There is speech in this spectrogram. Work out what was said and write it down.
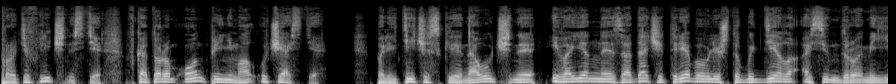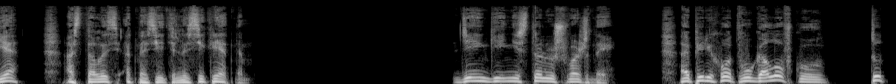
против личности, в котором он принимал участие. Политические, научные и военные задачи требовали, чтобы дело о синдроме Е осталось относительно секретным. Деньги не столь уж важны, а переход в уголовку тут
